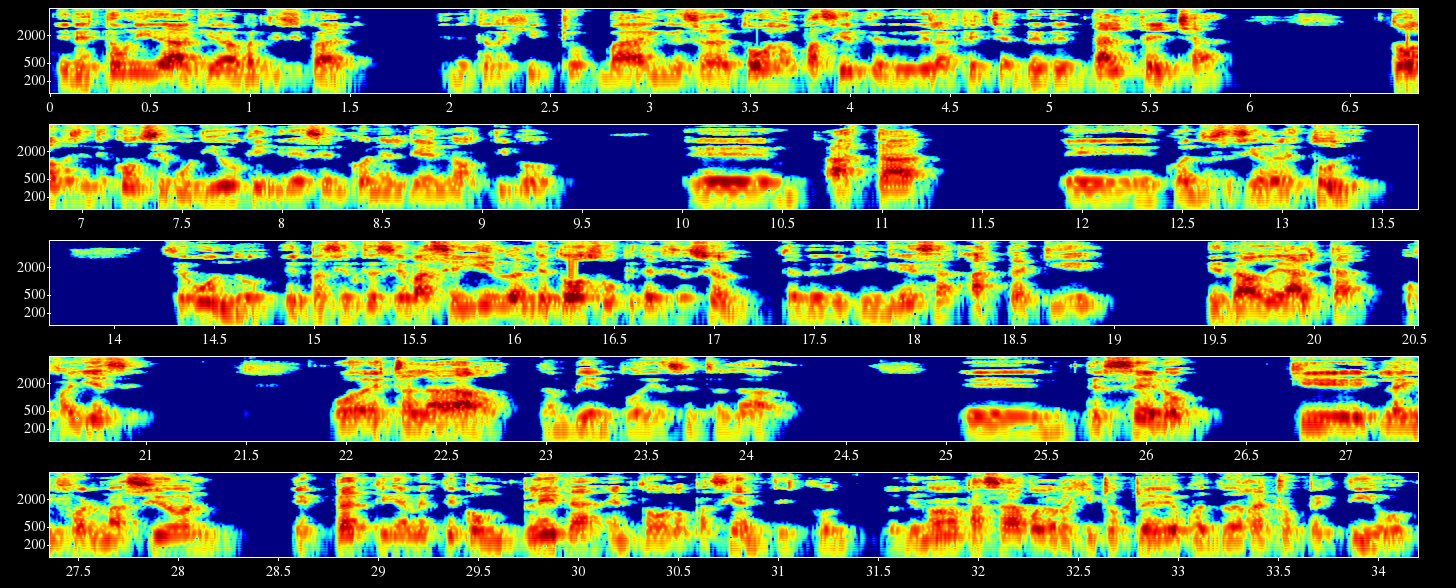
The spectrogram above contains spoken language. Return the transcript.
en esta unidad que va a participar en este registro va a ingresar a todos los pacientes desde la fecha, desde tal fecha todos los pacientes consecutivos que ingresen con el diagnóstico eh, hasta eh, cuando se cierra el estudio. Segundo, el paciente se va a seguir durante toda su hospitalización, desde que ingresa hasta que es dado de alta o fallece. O es trasladado, también podría ser trasladado. Eh, tercero, que la información es prácticamente completa en todos los pacientes, con lo que no nos pasaba con los registros previos cuando es retrospectivo,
